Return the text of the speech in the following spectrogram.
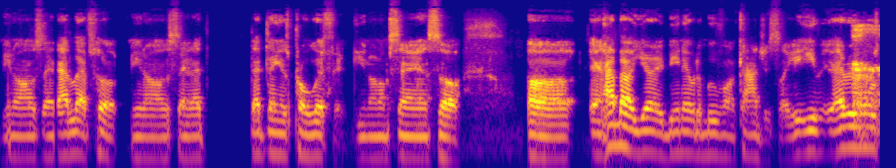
you know what I'm saying? That left hook, you know what I'm saying? That that thing is prolific, you know what I'm saying? So uh and how about Yuri being able to move unconscious? Like even everyone was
